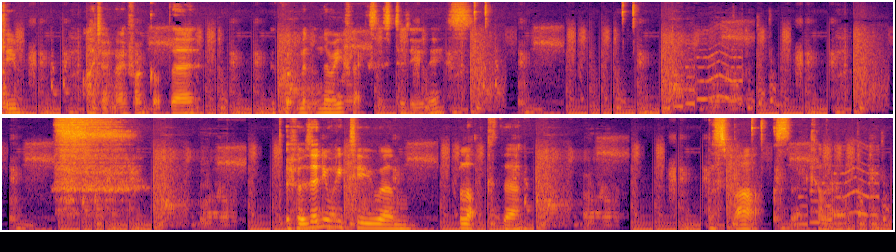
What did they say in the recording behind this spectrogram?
be... I don't know if I've got the equipment and the reflexes to do this. if there's any way to um, block the the sparks that come out,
